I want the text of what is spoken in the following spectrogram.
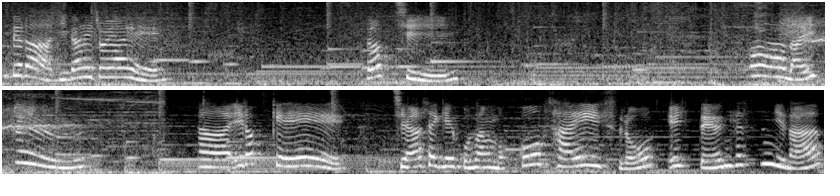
히드라 네가 해줘야 해. 그렇지. 와 nice. 자 이렇게 지하세계 고상 먹고 4에이스로 1등 했습니다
